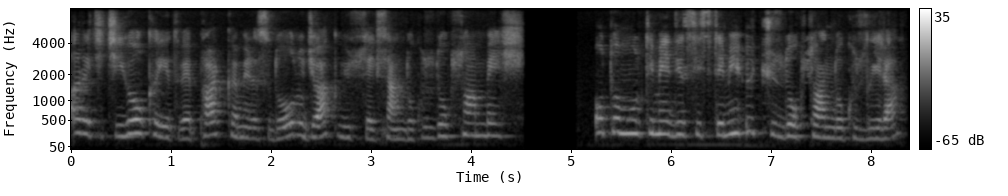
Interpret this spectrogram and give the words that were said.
Araç içi yol kayıt ve park kamerası da olacak 189.95. Oto multimedya sistemi 399 lira.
